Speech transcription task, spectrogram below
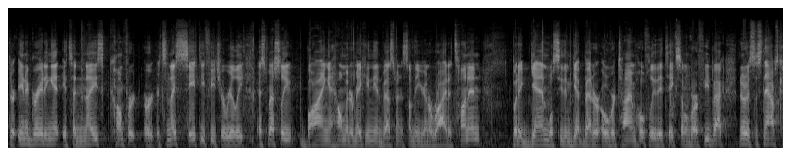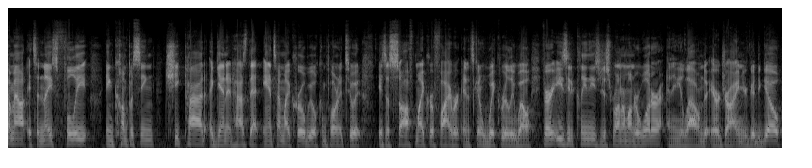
They're integrating it. It's a nice comfort, or it's a nice safety feature, really, especially buying a helmet or making the investment in something you're going to ride a ton in. But again, we'll see them get better over time. Hopefully they take some of our feedback. Notice the snaps come out. It's a nice fully encompassing cheek pad. Again, it has that antimicrobial component to it. It's a soft microfiber and it's gonna wick really well. Very easy to clean these. You just run them under water and then you allow them to air dry and you're good to go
